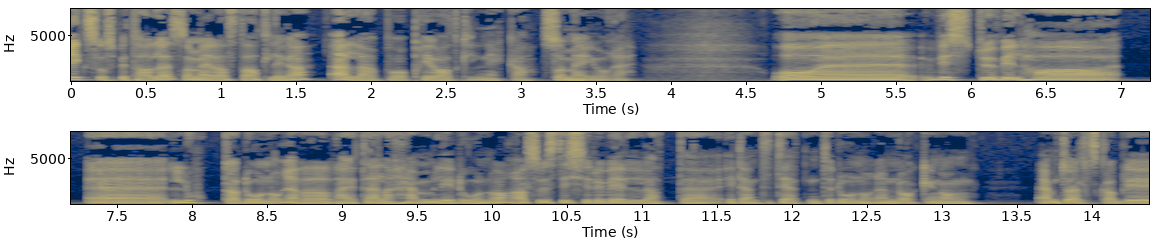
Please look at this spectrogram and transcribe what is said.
Rikshospitalet, som er det statlige, eller på privatklinikker, som jeg gjorde. Og eh, hvis du vil ha eh, lukka donor, er det det heter, eller hemmelig donor, altså hvis ikke du vil at eh, identiteten til donoren noen gang eventuelt skal bli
